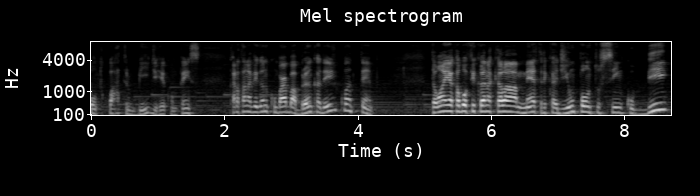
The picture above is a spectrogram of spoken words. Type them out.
1.4 bi de recompensa o cara tá navegando com barba branca desde quanto tempo? Então aí acabou ficando aquela métrica de 1.5 bi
